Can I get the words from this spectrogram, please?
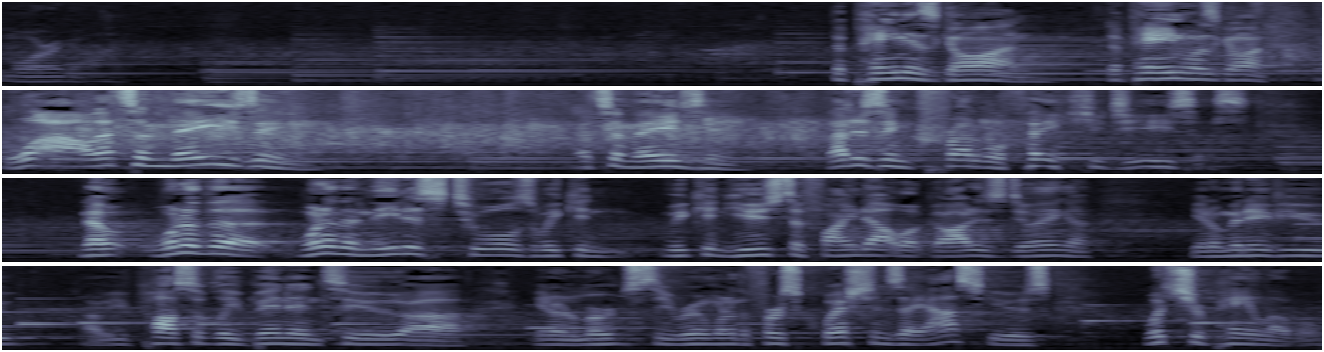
More, God. The pain is gone. The pain was gone. Wow, that's amazing. That's amazing. That is incredible. Thank you, Jesus. Now, one of the one of the neatest tools we can we can use to find out what God is doing. Uh, you know, many of you uh, you've possibly been into uh, you know an emergency room. One of the first questions they ask you is, "What's your pain level?"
